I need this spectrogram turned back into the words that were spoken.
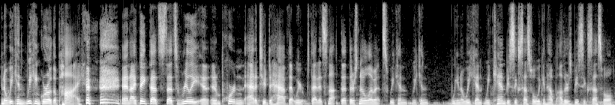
you know, we can we can grow the pie, and I think that's that's really an, an important attitude to have. That we that it's not that there's no limits. We can we can, you know, we can we can be successful. We can help others be successful,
